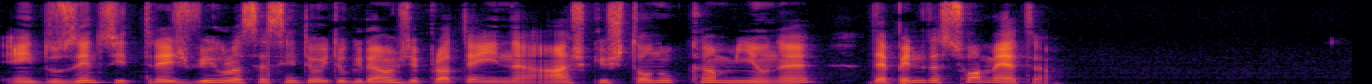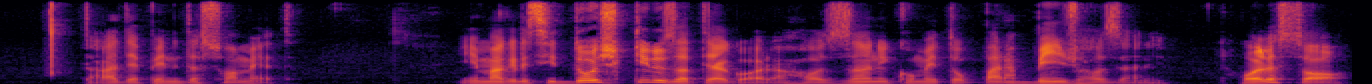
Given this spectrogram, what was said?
em 203,68 gramas de proteína. Acho que estou no caminho, né? Depende da sua meta tá? Depende da sua meta. Emagreci 2 quilos até agora. Rosane comentou: Parabéns, Rosane. Olha só,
